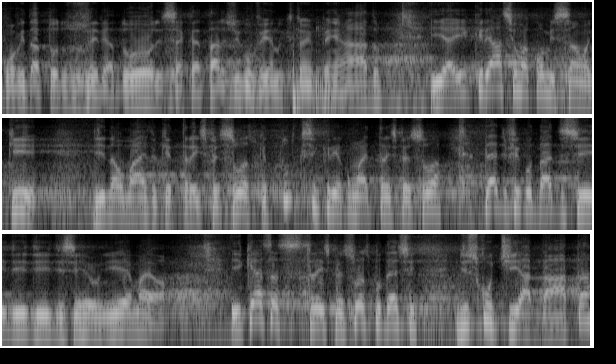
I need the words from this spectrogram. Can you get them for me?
convidar todos os vereadores, secretários de governo que estão empenhados, e aí criasse uma comissão aqui de não mais do que três pessoas, porque tudo que se cria com mais de três pessoas, até a dificuldade de se, de, de, de se reunir é maior. E que essas três pessoas pudessem discutir a data,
